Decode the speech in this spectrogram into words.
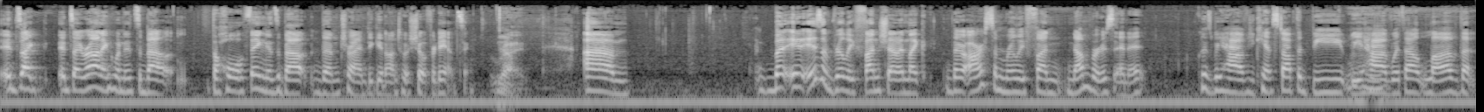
it's like it's ironic when it's about the whole thing is about them trying to get onto a show for dancing. Right. Um, but it is a really fun show, and like there are some really fun numbers in it because we have you can't stop the beat. We Mm-hmm. have without love that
